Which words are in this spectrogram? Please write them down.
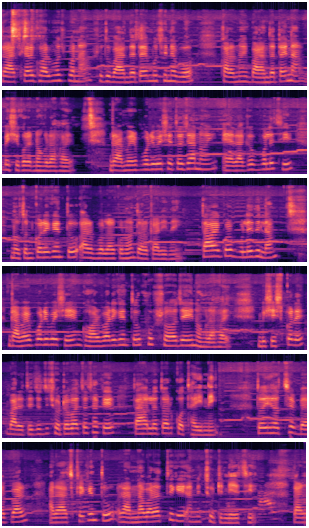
তো আজকে আর ঘর মুছবো না, শুধু বারান্দাটাই মুছে নেব, কারণ ওই বারান্দাটাই না বেশি করে নোংরা হয়। গ্রামের পরিবেশে তো জানোই, এর আগেও বলেছি, নতুন করে কিন্তু আর বলার কোনো দরকারই নেই। তাও একবার বলে দিলাম, গ্রামের পরিবেশে ঘর বাড়ি কিন্তু খুব সহজেই নোংরা হয়। বিশেষ করে বাড়িতে যদি ছোট বাচ্চা থাকে, তাহলে তো আর কোথায় নেই। তো এই হচ্ছে ব্যাপার। আর আজকে কিন্তু রান্না বাড়ার থেকে আমি ছুটি নিয়েছি। কারণ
